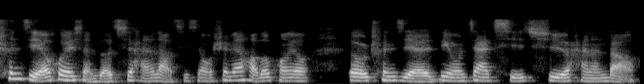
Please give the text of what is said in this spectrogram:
春节会选择去海南岛骑行。我身边好多朋友都是春节利用假期去海南岛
